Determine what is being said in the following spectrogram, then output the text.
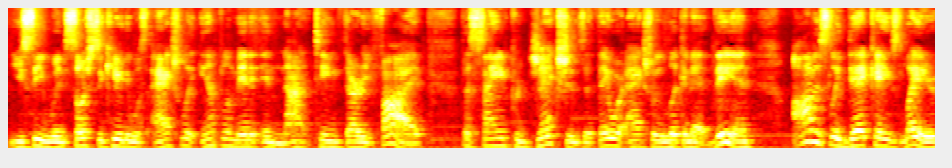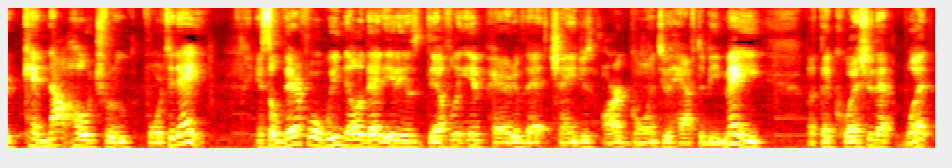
You see, when Social Security was actually implemented in 1935, the same projections that they were actually looking at then, obviously decades later, cannot hold true for today. And so, therefore, we know that it is definitely imperative that changes are going to have to be made. But the question that what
